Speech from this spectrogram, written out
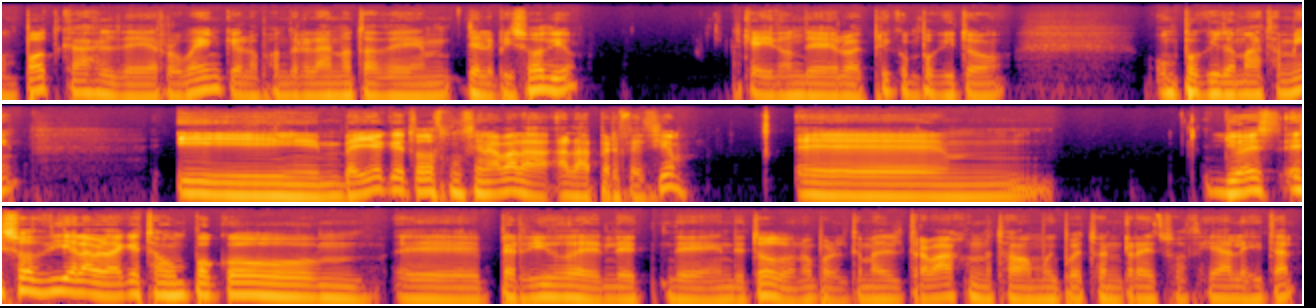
un podcast, el de Rubén, que os lo pondré en las notas del episodio, que ahí donde lo explico un poquito, un poquito más también. Y veía que todo funcionaba a la, perfección. Eh, yo esos días la verdad que estaba un poco eh, perdido de, de, todo, ¿no? Por el tema del trabajo, no estaba muy puesto en redes sociales y tal.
